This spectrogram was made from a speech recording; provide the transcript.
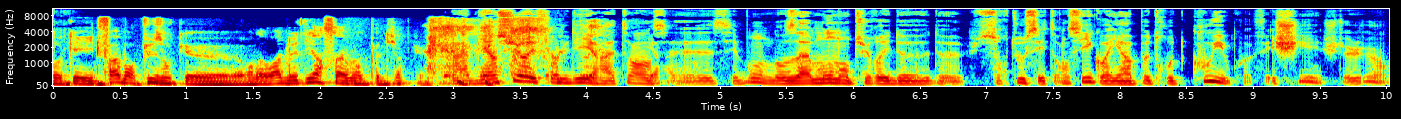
Ok, une femme en plus, donc euh, on a le droit de le dire, ça, on peut dire que. Ah, bien sûr, il faut le dire. Attends, c'est- bon. Dans un monde entouré de, de surtout ces temps-ci, quoi, il y a un peu trop de couilles, quoi. Fait chier, je te jure.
